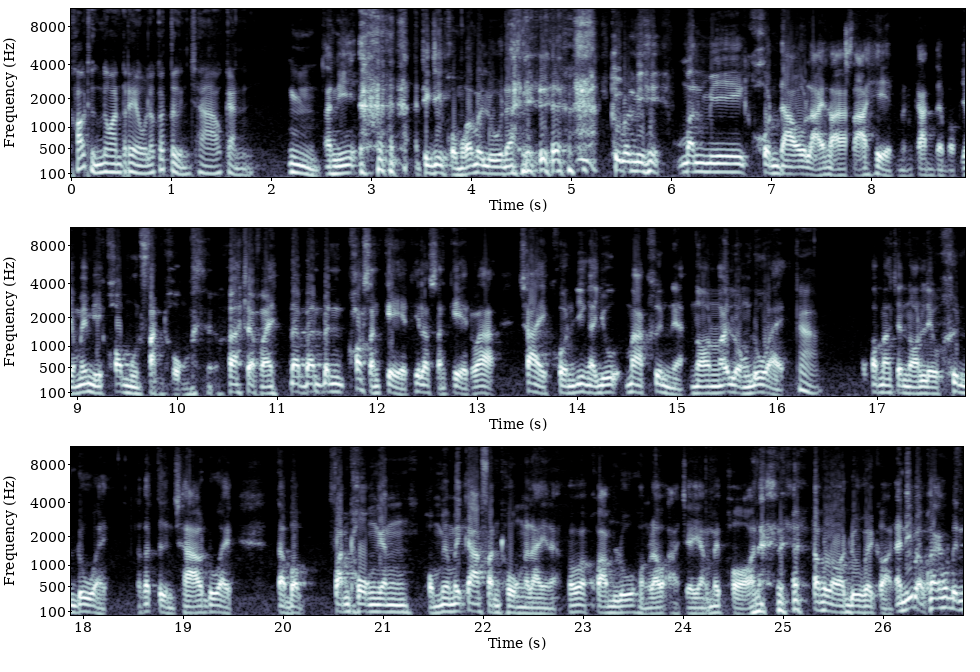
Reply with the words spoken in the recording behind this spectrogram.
เขาถึงนอนเร็วแล้วก็ตื่นเช้ากัน อืม อันนี้จริงๆ ผมก็ไม่รู้นะ คือมันมีมันมีคนเดาหลายสาเหตุเหมือนกัน แต่แบบยังไม่มีข้อมูลฟันธงว่าทำไม แต่มันเป็นข้อสังเกตที่เราสังเกตว่าใช่คนยิ่งอายุมากขึ้นเนี่ย นอนน้อยลงด้วยครับแล้วก็มักจะนอนเร็วขึ้นด้วย แล้วก็ตื่นเช้าด้วย แต่บอกฟันธงยังผมยังไม่กล้าฟันธงอะไรนะเพราะว่าความรู้ของเราอาจจะยังไม่พอนะต้องรอดูไปก่อน อันนี้แบบแค่เป็น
